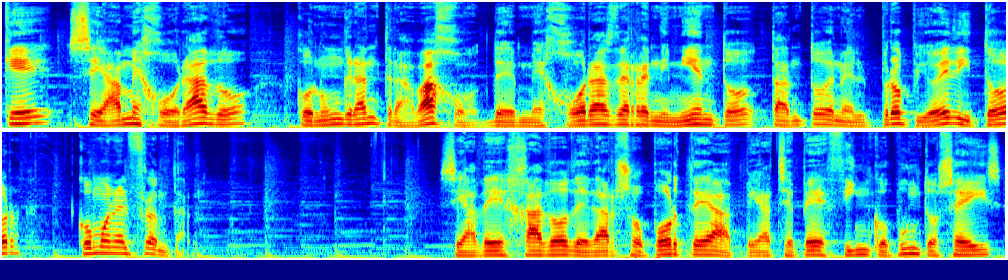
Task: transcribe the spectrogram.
que se ha mejorado con un gran trabajo de mejoras de rendimiento tanto en el propio editor como en el frontal se ha dejado de dar soporte a PHP 5.6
